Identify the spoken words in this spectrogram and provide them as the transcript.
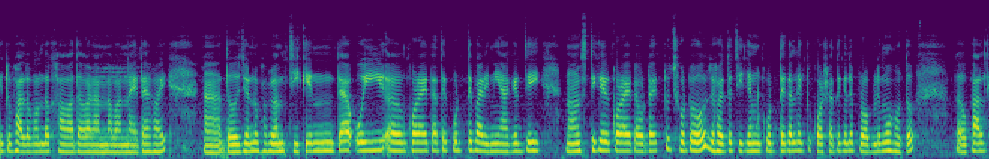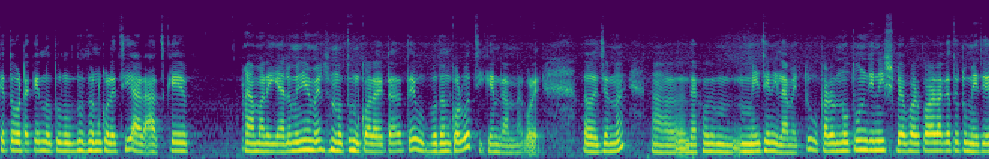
একটু ভালো মন্দ খাওয়া দাওয়া রান্না বান্না এটা হয়। তো ওই জন্য ভাবলাম চিকেনটা ওই কড়াইটাতে করতে পারিনি। আগের যেই ননস্টিকের কড়াইটা ওটা একটু ছোট, হয়তো চিকেন করতে গেলে একটু কষাতে গেলে প্রবলেমও হতো। তো কালকে তো ওটাকে নতুন উদ্বোধন করেছি। আর আজকে আমার এই অ্যালুমিনিয়ামের নতুন কড়াইটাতে উদ্বোধন করব চিকেন রান্না করে। তো ওই জন্য দেখো মেজে নিলাম একটু। কারণ নতুন জিনিস ব্যবহার করার আগে তো একটু মেজে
